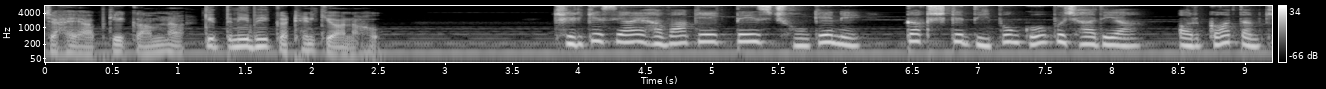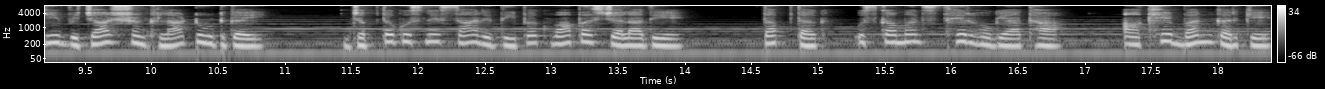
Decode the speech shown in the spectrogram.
चाहे आपकी कामना कितनी भी कठिन क्यों ना हो। खिड़की से आए हवा के एक तेज झोंके ने कक्ष के दीपों को बुझा दिया और गौतम की विचार श्रृंखला टूट गई। जब तक उसने सारे दीपक वापस जला दिए, तब तक उसका मन स्थिर हो गया था। आँखें बंद करके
